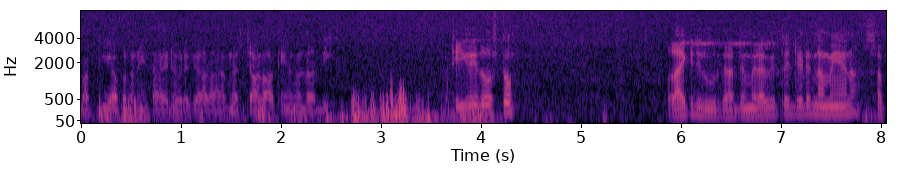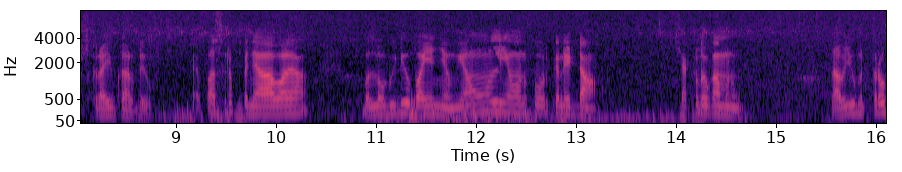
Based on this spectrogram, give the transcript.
ਬਾਕੀ ਆ ਪਤਾ ਨਹੀਂ ਤਾਂ ਇਹਨੇ ਉਰੇ ਕਿਆ ਲਾਇਆ ਮਿਰਚਾਂ ਲਾਤੀਆਂ ਮੈਨੂੰ ਲੱਗਦੀ। ਠੀਕ ਹੈ ਜੀ ਦੋਸਤੋ। ਲਾਈਕ ਜ਼ਰੂਰ ਕਰ ਦਿਓ ਮੇਰਾ ਵੀ ਤੇ ਜਿਹੜੇ ਨਵੇਂ ਆ ਨਾ ਸਬਸਕ੍ਰਾਈਬ ਕਰ ਦਿਓ। ਆਪਾਂ ਸਿਰਫ ਪੰਜਾਬ ਵਾਲਿਆਂ ਵੱਲੋਂ ਵੀਡੀਓ ਪਾਈਆਂ ਜਾਂਦੀਆਂ। ਓਨਲੀ ਔਨ ਫੋਰ ਕੈਨੇਡਾ ਚੱਕ ਦੋ ਕੰਮ ਨੂੰ। ਲਵ ਯੂ ਮਿੱਤਰੋ।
